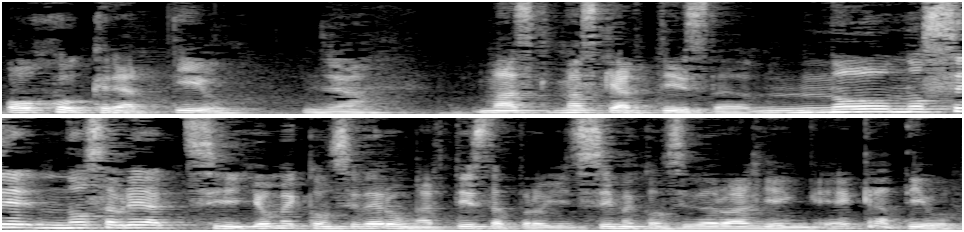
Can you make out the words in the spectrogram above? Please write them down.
ojo creativo. Ya. Más, más que artista. No, no sé, no sabría si yo me considero un artista, pero sí me considero alguien eh, creativo.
